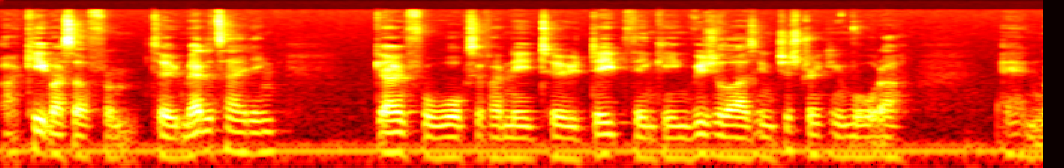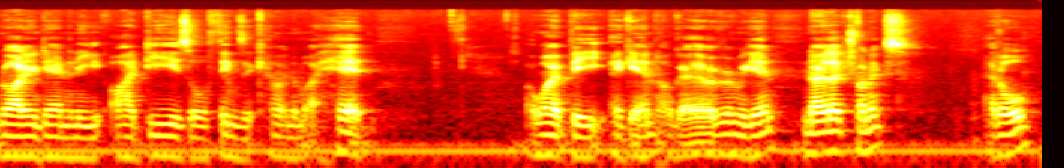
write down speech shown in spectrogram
I keep myself from to meditating, going for walks if I need to, deep thinking, visualizing, just drinking water and writing down any ideas or things that come into my head. I won't be again. I'll go over them again. No electronics at all.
